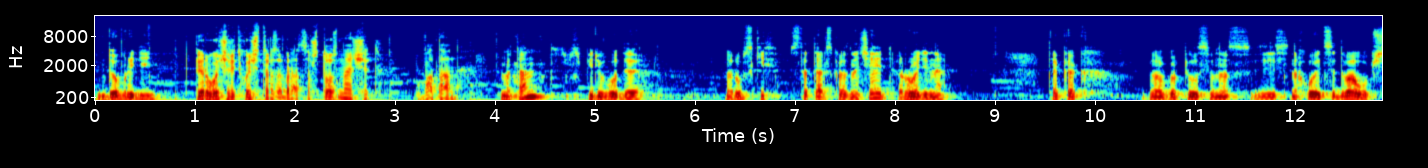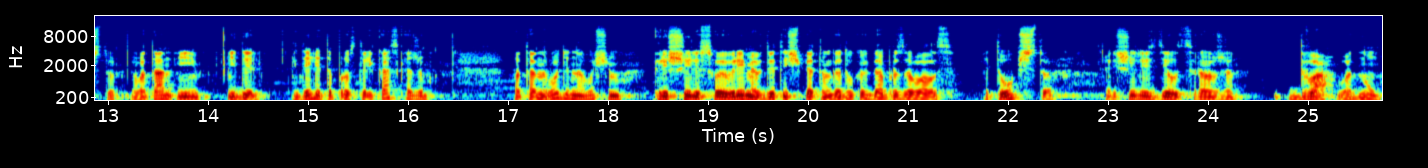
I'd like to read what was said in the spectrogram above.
Добрый день. В первую очередь хочется разобраться, что значит ватан. Ватан с перевода на русский с татарского означает «родина». Так как в Долгопилсе у нас здесь находится два общества – Ватан и Идель. Идель – это просто река, скажем, Ватан – родина. В общем, решили в свое время, в 2005 году, когда образовалось это общество, решили сделать сразу же два в одном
